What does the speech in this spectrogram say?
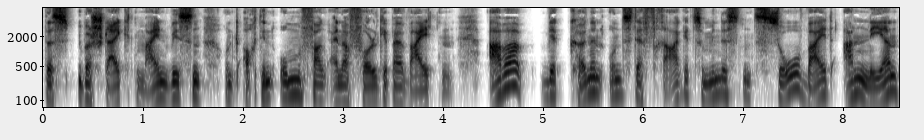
Das übersteigt mein Wissen und auch den Umfang einer Folge bei Weitem. Aber wir können uns der Frage zumindest so weit annähern,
